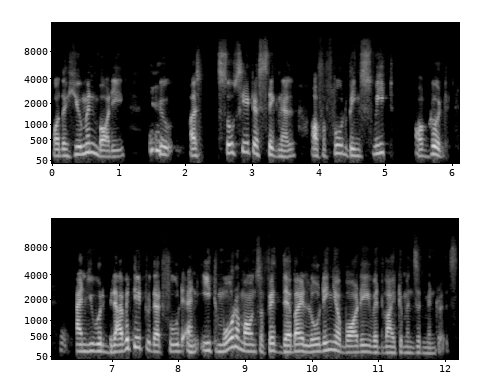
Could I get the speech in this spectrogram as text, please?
for the human body to associate a signal of a food being sweet or good. And you would gravitate to that food and eat more amounts of it thereby loading your body with vitamins and minerals.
